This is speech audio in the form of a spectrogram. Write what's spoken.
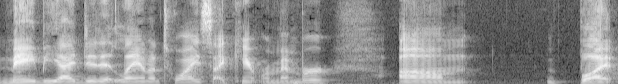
Maybe I did Atlanta twice. I can't remember. Um, but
